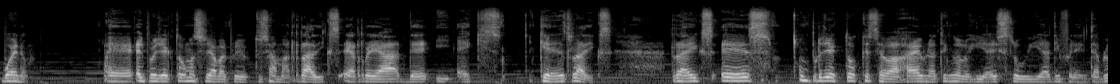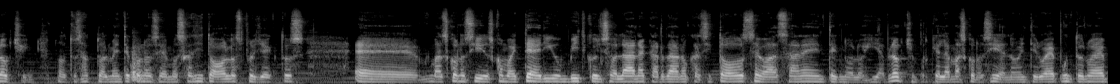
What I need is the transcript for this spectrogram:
Bueno, eh, el proyecto, ¿cómo se llama? El proyecto se llama Radix, R-A-D-I-X. ¿Qué es Radix? Radix es un proyecto que se baja de una tecnología distribuida diferente a blockchain. Nosotros actualmente conocemos casi todos los proyectos eh, más conocidos como Ethereum, Bitcoin, Solana, Cardano, casi todos se basan en tecnología blockchain porque es la más conocida. El 99.9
